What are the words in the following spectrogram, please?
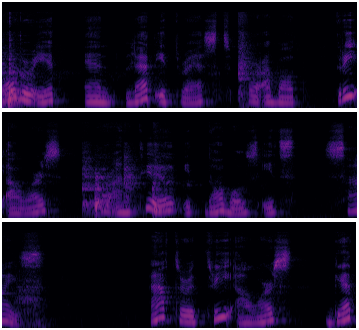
Cover it and let it rest for about 3 hours or until it doubles its size. After 3 hours, get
